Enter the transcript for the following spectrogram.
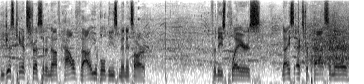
You just can't stress it enough how valuable these minutes are for these players. Nice extra pass in there.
